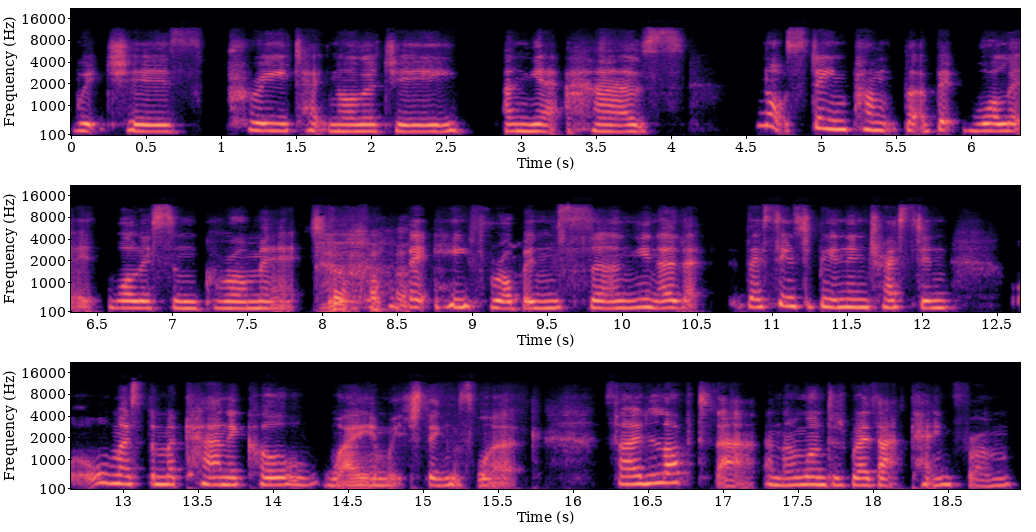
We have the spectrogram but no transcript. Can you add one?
which is pre-technology and yet has not steampunk, but a bit Wallace and Gromit, a bit Heath Robinson. You know that there seems to be an interest in almost the mechanical way in which things work. So I loved that, and I wondered where that came from.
